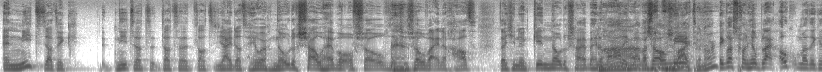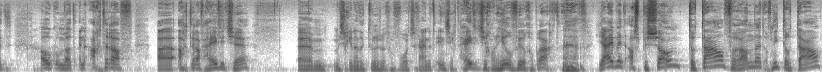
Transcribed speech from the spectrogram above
En niet dat ik. Niet dat, dat, eh, dat jij dat heel erg nodig zou hebben of zo. Of dat Ja. je zo weinig had dat je een kind nodig zou hebben. Helemaal niet. Maar was gewoon meer. toen hoor. Ik was gewoon heel blij, ook omdat ik het, ook omdat, en achteraf, eh, achteraf heeft het je, ehm, misschien had ik toen een soort van voortschrijdend inzicht, heeft het je gewoon heel veel gebracht. Ja. Jij bent als persoon totaal veranderd, of niet totaal,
